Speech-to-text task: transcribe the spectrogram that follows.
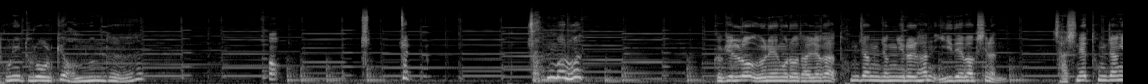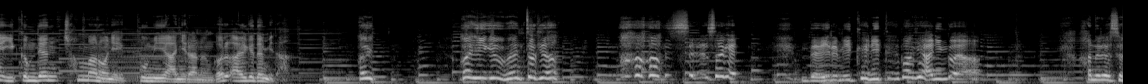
돈이 들어올 게 없는데? 천만 원? 그 길로 은행으로 달려가 통장 정리를 한 이대박 씨는 자신의 통장에 입금된 천만 원이 꿈이 아니라는 걸 알게 됩니다. 아이, 아 이게 웬 떡이야? 아, 세상에 내 이름이 괜히 대박이 아닌 거야. 하늘에서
